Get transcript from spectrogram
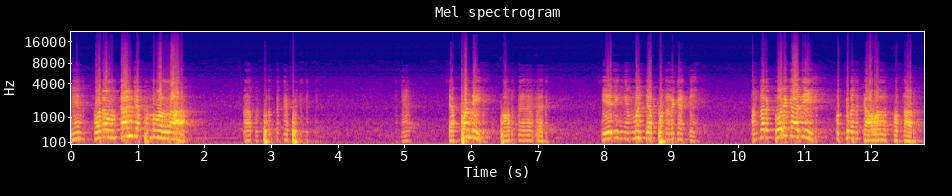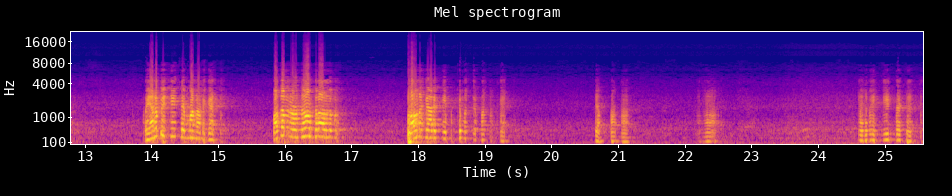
నేను కూడా ఉంటానని చెప్పడం వల్ల నాకు కృతజ్ఞత పెరిగింది చెప్పండి పవన్ కళ్యాణ్ గారికి షేరింగ్ ఇమ్మని చెప్పండి అడగండి. అందరి కోరిక అది ముఖ్యమంత్రి కావాలనుకుంటున్నారు. ఎనభై సీట్లు ఇమ్మని అడగండి. మొదటి రెండు సంవత్సరాలు పవన్ గారికి ముఖ్యమంత్రి ఇమ్మని అడగండి. చెప్పన్నా ఇరవై సీట్లు అడగండి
